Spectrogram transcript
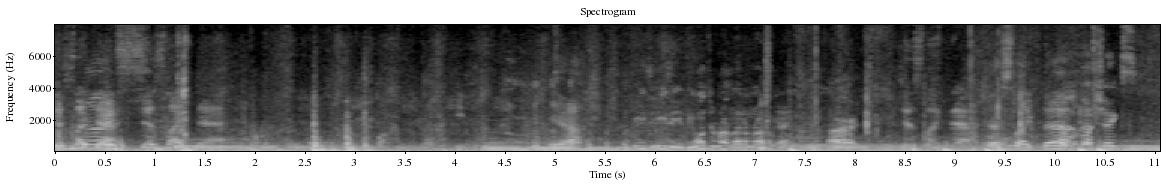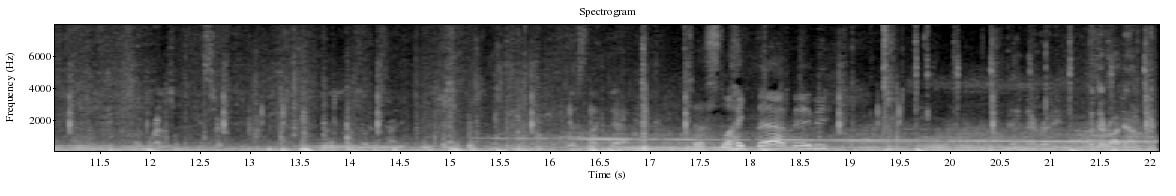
Just like Nice. that. Just like that. Yeah, Easy, easy. If he wants to run, let him run, okay? All right. Just like that. just like that. That shakes. Just like that. Just like that, baby. Man, they're ready. Put that rod down.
